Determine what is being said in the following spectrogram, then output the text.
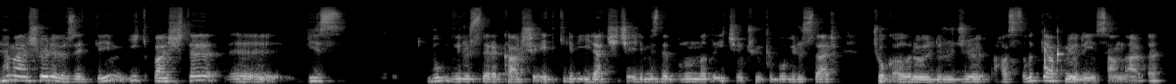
Hemen şöyle özetleyeyim. İlk başta e, biz bu virüslere karşı etkili bir ilaç hiç elimizde bulunmadığı için çünkü bu virüsler çok ağır öldürücü hastalık yapmıyordu insanlarda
